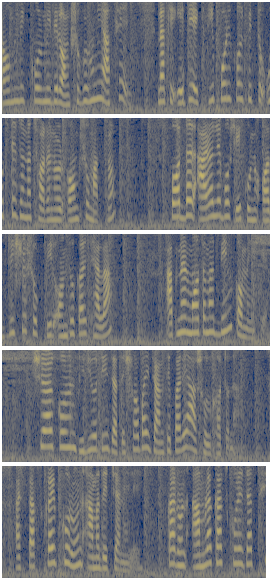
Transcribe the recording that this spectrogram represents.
আওয়ামী লীগ কর্মীদের অংশগ্রহণই আছে? নাকি এটি একটি পরিকল্পিত উত্তেজনা ছড়ানোর অংশ মাত্র? পর্দার আড়ালে বসে কোনো অদৃশ্য শক্তির অন্ধকার খেলা? আপনার মতামত দিন কমেন্টে। শেয়ার করুন ভিডিওটি যাতে সবাই জানতে পারে আসল ঘটনা। আর সাবস্ক্রাইব করুন আমাদের চ্যানেলে। কারণ আমরা কাজ করে যাচ্ছি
